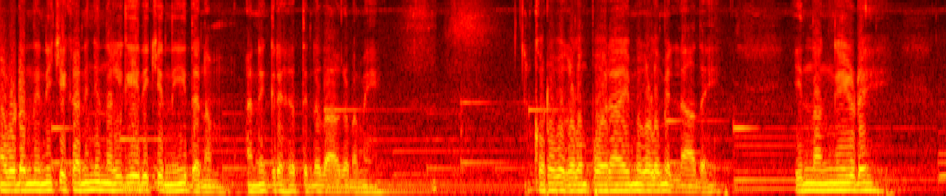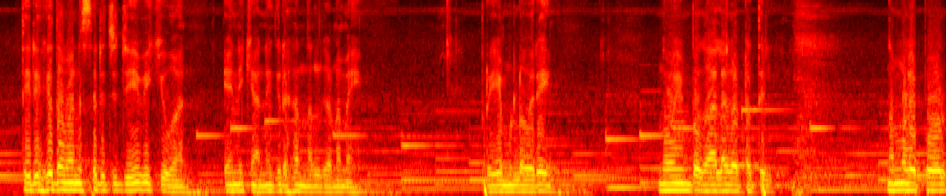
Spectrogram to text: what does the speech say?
അവിടുന്ന് എനിക്ക് കനിഞ്ഞു നൽകിയിരിക്കുന്ന ഈ ധനം അനുഗ്രഹത്തിന്റെതാകണമേ. കുറവുകളും പോരായ്മകളും ഇല്ലാതെ ഇന്ന് അങ്ങയുടെ തിരുഹിതമനുസരിച്ച് ജീവിക്കുവാൻ എനിക്ക് അനുഗ്രഹം നൽകണമേ. പ്രിയമുള്ളവരെ നോയമ്പ് കാലഘട്ടത്തിൽ നമ്മളിപ്പോൾ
